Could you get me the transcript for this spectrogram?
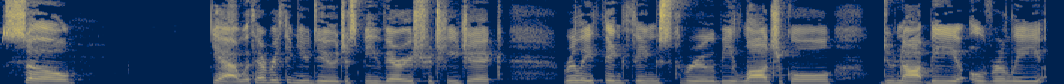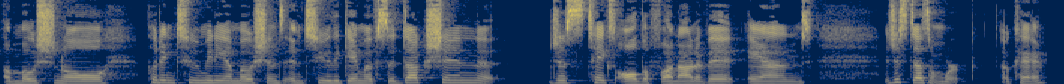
So, yeah, with everything you do, just be very strategic really think things through, be logical, do not be overly emotional. Putting too many emotions into the game of seduction just takes all the fun out of it and it just doesn't work, okay?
